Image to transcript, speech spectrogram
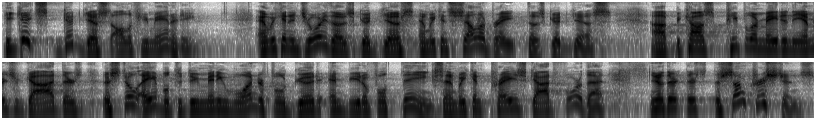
he gives good gifts to all of humanity. And we can enjoy those good gifts and we can celebrate those good gifts. Uh, because people are made in the image of God, they're, they're still able to do many wonderful, good, and beautiful things. And we can praise God for that. You know, there, there's, there's some Christians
